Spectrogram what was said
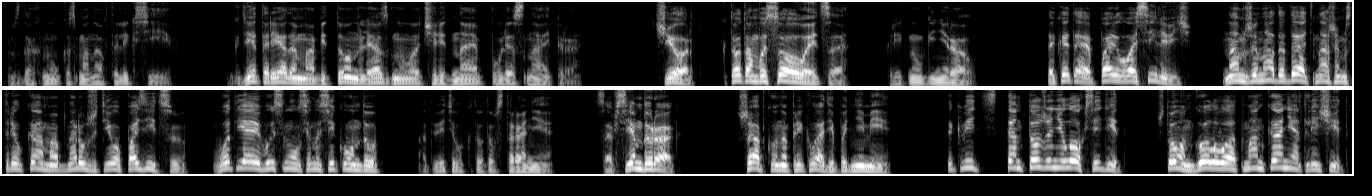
— вздохнул космонавт Алексеев. Где-то рядом о бетон лязгнула очередная пуля снайпера. «Черт! Кто там высовывается?» — крикнул генерал. «Так это Павел Васильевич. Нам же надо дать нашим стрелкам обнаружить его позицию. Вот я и высунулся на секунду», — ответил кто-то в стороне. «Совсем дурак? Шапку на прикладе подними». «Так ведь там тоже не лох сидит. Что он голову от манка не отличит?»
